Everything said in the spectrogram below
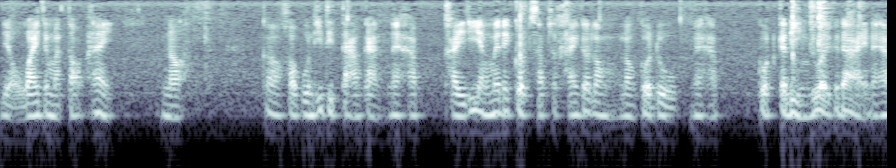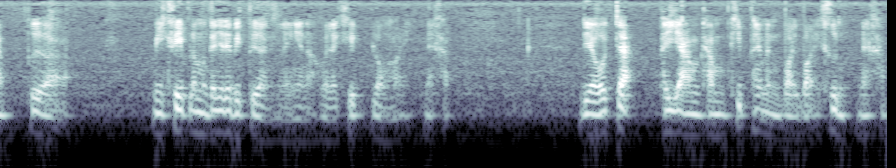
เดี๋ยวไว้จะมาตอบให้เนาะก็ขอบคุณที่ติดตามกันนะครับ ใครที่ยังไม่ได้กด subscribe ก็ลองลองกดดูนะครับ กดกระดิ่งด้วยก็ได้นะครับ เพื่อมีคลิปแล้วมันก็จะได้ไปเตือนอะไรเงี้ยเนาะเวลาคลิปลงใหม่นะครับ เดี๋ยวจะพยายามทำคลิปให้มันบ่อยๆขึ้นนะครับ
